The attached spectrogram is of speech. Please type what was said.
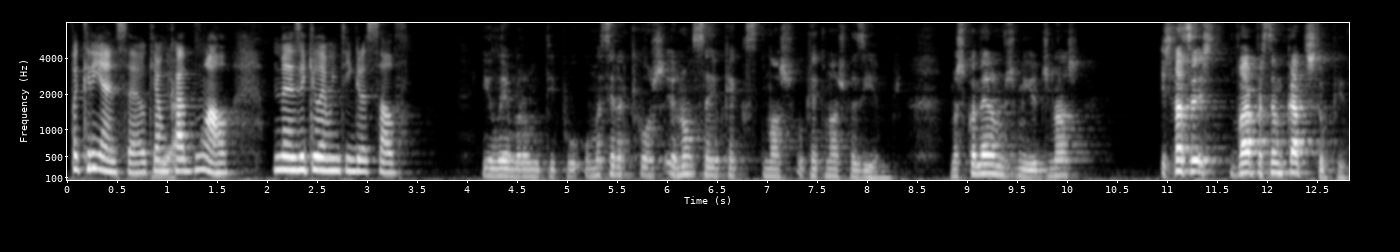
para criança, o que é um Yeah. bocado mau. Mas aquilo é muito engraçado. E lembro-me, tipo, uma cena que hoje... Eu não sei o que é que, nós, o que, é que nós fazíamos. Mas quando éramos miúdos, nós... Isto vai, ser- isto vai parecer um bocado estúpido.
